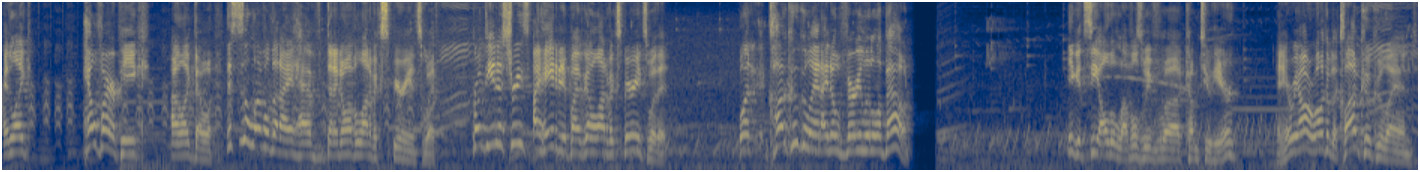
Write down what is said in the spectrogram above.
And, like, Hellfire Peak, I like that one. This is a level that I have, that I don't have a lot of experience with. Grunty Industries, I hated it, but I've got a lot of experience with it. But Cloud Cuckoo Land, I know very little about. You can see all the levels we've uh, come to here. And here we are, welcome to Cloud Cuckoo Land.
